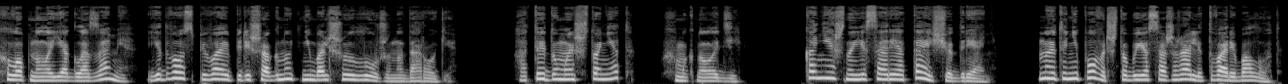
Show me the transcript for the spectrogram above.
Хлопнула я глазами, едва успевая перешагнуть небольшую лужу на дороге. «А ты думаешь, что нет?» — хмыкнула Ди. «Конечно, Ясария а та еще дрянь, но это не повод, чтобы ее сожрали твари болот.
